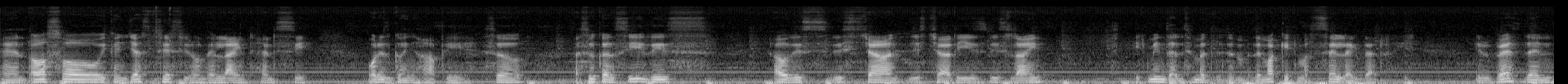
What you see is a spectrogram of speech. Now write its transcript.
And also we can just test it on the line and see what is going up here so as you can see this how this this chart this chart is this line. It means that the, the market must sell like that invest then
